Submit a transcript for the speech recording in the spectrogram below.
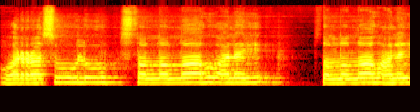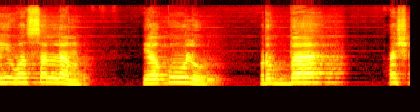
war rasulu sallallahu alaihi sallallahu alaihi wasallam yaqulu rubba ash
